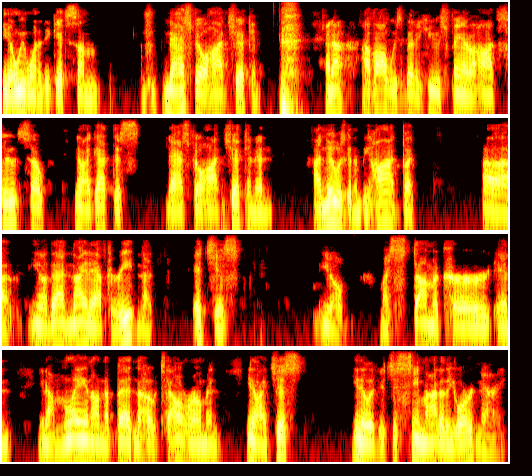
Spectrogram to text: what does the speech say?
you know, we wanted to get some Nashville hot chicken. and I, I've always been a huge fan of hot food, so you know, I got this Nashville hot chicken, and I knew it was going to be hot, but uh, you know, that night after eating it, it just, you know, my stomach hurt and, you know, I'm laying on the bed in the hotel room and, you know, I just, you know, it, it just seemed out of the ordinary.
